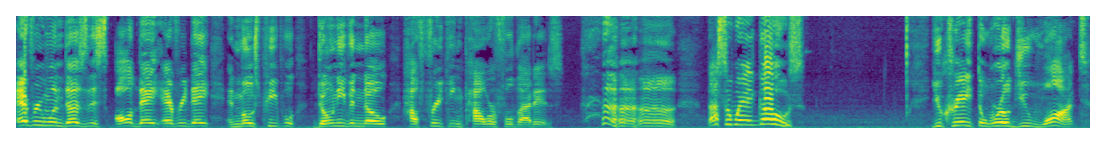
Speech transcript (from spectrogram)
Everyone does this all day, every day, and most people don't even know how freaking powerful that is. That's the way it goes. You create the world you want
